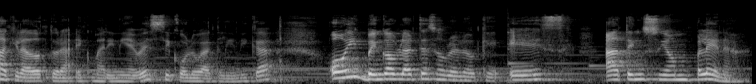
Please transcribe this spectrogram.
aquí la doctora Ekmari Nieves, psicóloga clínica. Hoy vengo a hablarte sobre lo que es atención plena.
